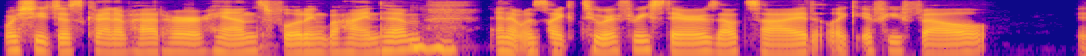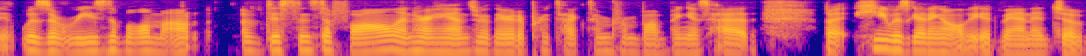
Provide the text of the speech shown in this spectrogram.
where she just kind of had her hands floating behind him. Mhm. and it was like two or three stairs outside. Like if he fell it was a reasonable amount of distance to fall and her hands were there to protect him from bumping his head. But he was getting all the advantage of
